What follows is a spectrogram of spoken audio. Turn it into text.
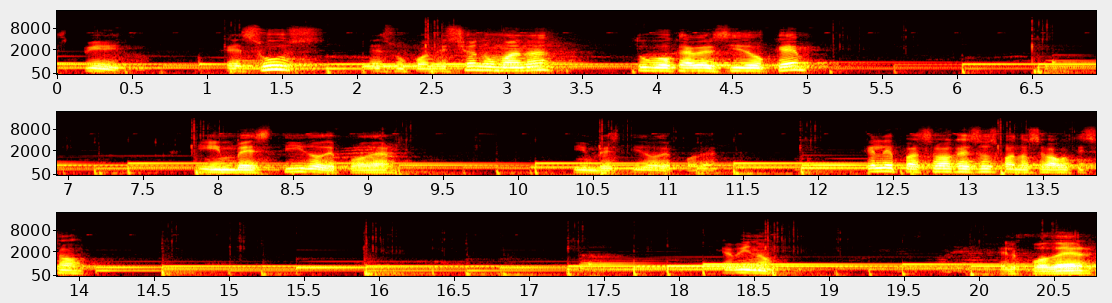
Espíritu. Jesús en su condición humana tuvo que haber sido qué? Investido de poder. Investido de poder. ¿Qué le pasó a Jesús cuando se bautizó? ¿Qué vino? El poder.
